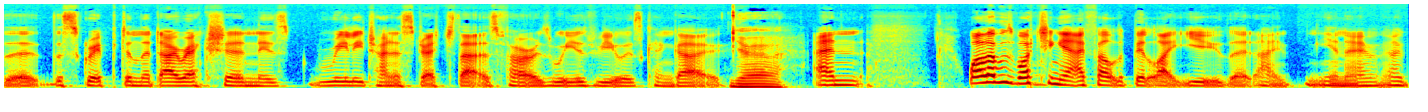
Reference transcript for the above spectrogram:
the the script and the direction is really trying to stretch that as far as we as viewers can go. Yeah. And while I was watching it, I felt a bit like you that I, you know,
